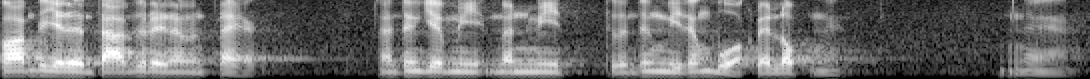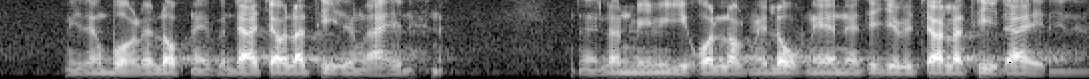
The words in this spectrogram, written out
พร้อมที่จะเดินตามด้วยนะมันแปลกนั้นถึงจะมีมันมีมันถึงมีทั้งบวกและลบไงนะมีทั้งบวกและลบในบรรดาเจ้าลัทธิทั้งหลายนะนะแล้วมีไม่กี่คนหรอกในโลกนี้นะที่จะเป็นเจ้าลัทธิได้นี่นะ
